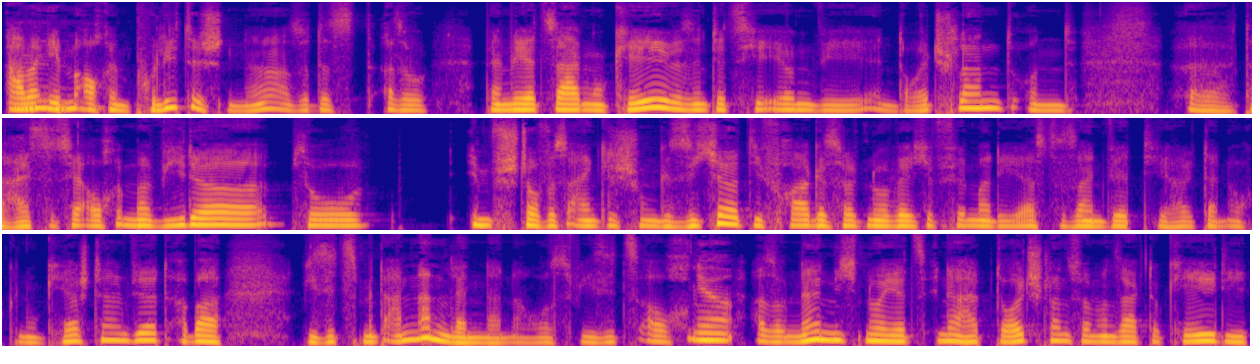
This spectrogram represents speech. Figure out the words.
Aber mhm. eben auch im Politischen, ne? Also das, also wenn wir jetzt sagen, okay, wir sind jetzt hier irgendwie in Deutschland und äh, da heißt es ja auch immer wieder so, Impfstoff ist eigentlich schon gesichert. Die Frage ist halt nur, welche Firma die erste sein wird, die halt dann auch genug herstellen wird. Aber wie sieht's mit anderen Ländern aus? Wie sieht's auch, ja. also ne, nicht nur jetzt innerhalb Deutschlands, wenn man sagt, okay, die,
